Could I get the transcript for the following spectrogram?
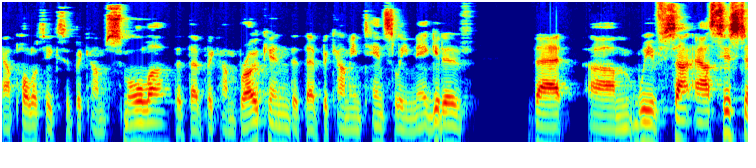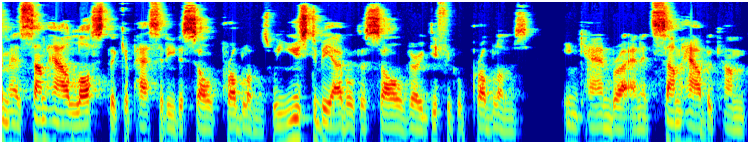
our politics have become smaller, that they've become broken, that they've become intensely negative, that um, we've our system has somehow lost the capacity to solve problems. We used to be able to solve very difficult problems in Canberra, and it's somehow become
